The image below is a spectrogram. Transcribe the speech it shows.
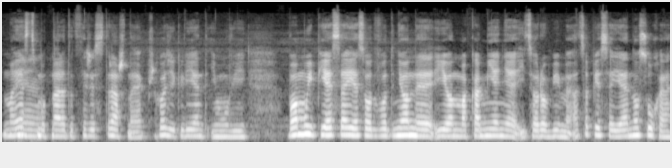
No jest Nie. smutne, ale to też jest straszne. Jak przychodzi klient i mówi, bo mój piesek jest odwodniony i on ma kamienie i co robimy? A co piesek je? No suche.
